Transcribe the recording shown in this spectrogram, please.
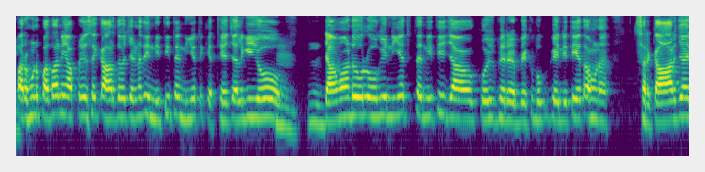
ਪਰ ਹੁਣ ਪਤਾ ਨਹੀਂ ਆਪਣੀ ਸਰਕਾਰ ਦੇ ਵਿੱਚ ਇਹਨਾਂ ਦੀ ਨੀਤੀ ਤੇ ਨੀਅਤ ਕਿੱਥੇ ਚਲ ਗਈ ਉਹ ਹੂੰ, ਡਾਵਾਂਡੋਲ ਹੋ ਗਈ ਨੀਅਤ ਤੇ ਨੀਤੀ ਜਾਂ ਕੋਈ ਫਿਰ ਬਿਕ ਬੁਕ ਗਈ ਨੀਤੀ ਇਹ ਤਾਂ ਹੁਣ ਸਰਕਾਰ ਜਾਂ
